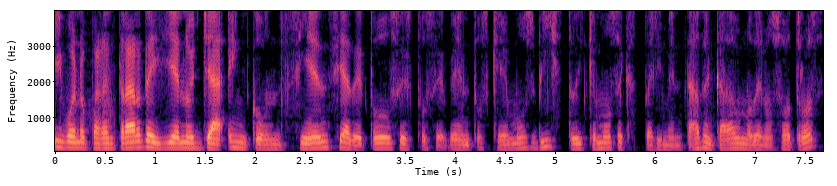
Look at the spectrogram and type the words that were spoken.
Y bueno, para entrar de lleno ya en conciencia de todos estos eventos que hemos visto y que hemos experimentado en cada uno de nosotros,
